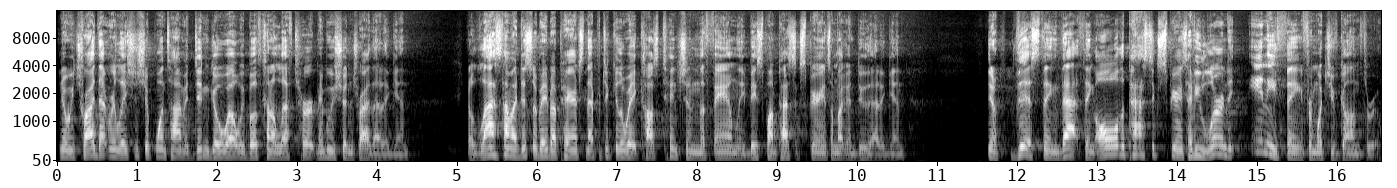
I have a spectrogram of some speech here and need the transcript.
You know, we tried that relationship one time, it didn't go well, we both kind of left hurt. Maybe we shouldn't try that again. You know, last time I disobeyed my parents in that particular way, it caused tension in the family. Based upon past experience, I'm not gonna do that again. You know, this thing, that thing, all the past experience. Have you learned anything from what you've gone through?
